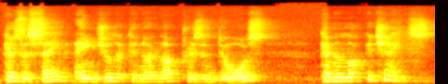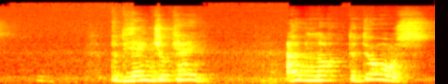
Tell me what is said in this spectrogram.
Because the same angel that can unlock prison doors can unlock the chains. But the angel came, unlocked the doors,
